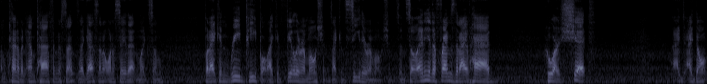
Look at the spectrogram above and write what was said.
I'm kind of an empath in a sense, I guess. I don't want to say that in like some but I can read people. I can feel their emotions. I can see their emotions. And so any of the friends that I've had who are shit, I, I don't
